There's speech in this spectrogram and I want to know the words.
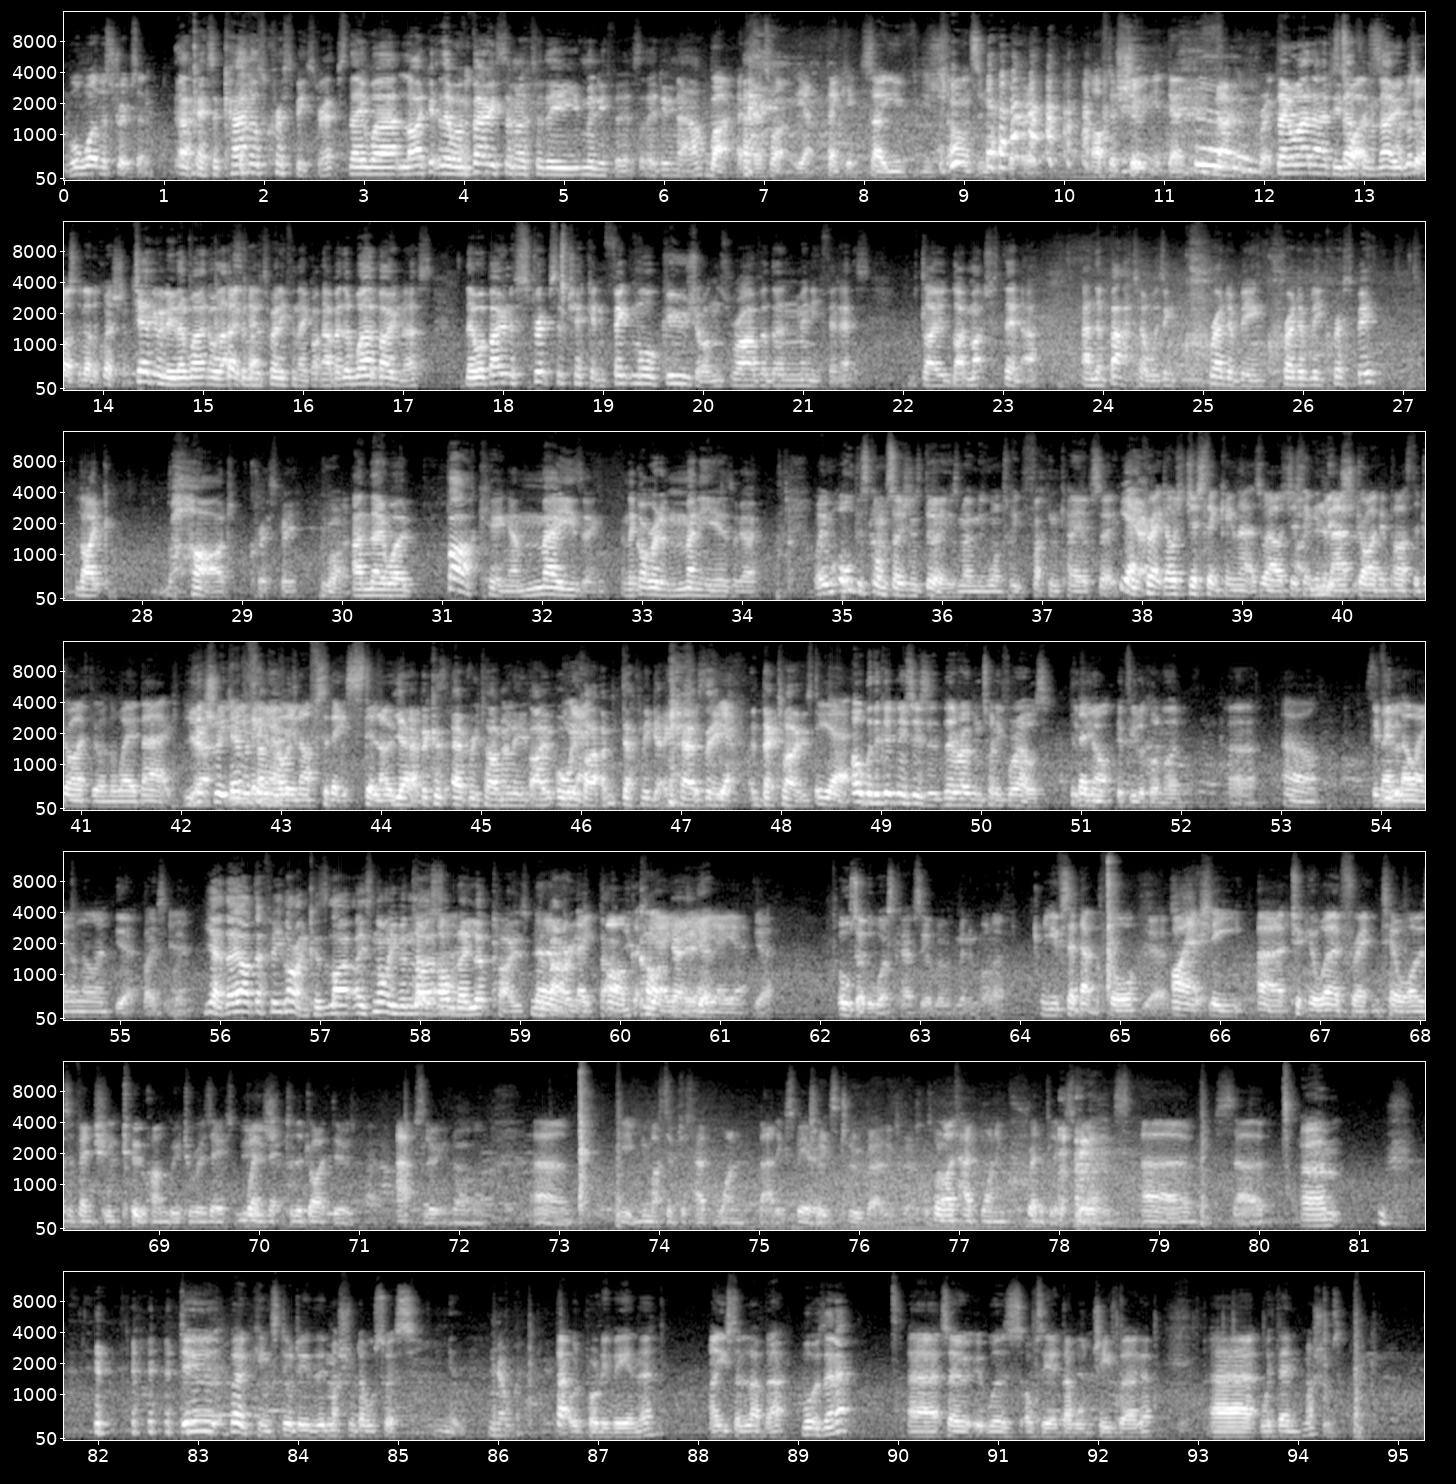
well what are the strips then Okay, so Colonel's crispy strips. They were like they were very similar to the mini fillets that they do now. right okay that's right yeah thank you so you you just answered my query after shooting it down No, Prick. they weren't actually that Twice. similar. I'm No, not going to ask another question Genuinely, they weren't all that Okay. similar to anything they got now, but they were boneless. There were bonus strips of chicken. Think more goujons rather than mini fillets, like, like much thinner. And the batter was incredibly, incredibly crispy, like hard crispy. right And they were fucking amazing. And they got rid of them many years ago. I mean all this conversation is doing is making me want to eat fucking KFC Yeah, Yeah. correct. I was just thinking that as well. I was just Uh, thinking about literally. driving past the drive-through on the way back. Yeah. literally Doing everything it now early enough so that it's still open. Yeah, because every time I leave, I always Yeah. like I'm definitely getting KFC. Yeah. and They're closed. Yeah. oh but the good news is that they're open 24 hours But if they're you, not. if you look online uh, Oh. So If they're look- lying online. yeah basically Yeah. Yeah, they are definitely lying because like it's not even Closed. like oh they look closed. No, the no, they are. you can't yeah, yeah, get yeah, in. yeah, yeah, yeah also the worst KFC I've ever been in my life You've said that before. yeah I actually uh, took your word for it until I was eventually too hungry to resist. Went Yes. it to the drive-through. It absolutely normal. Um, you, you must have just had one bad two, experience. two bad experiences But I've had one incredible experience. Um, so Um, do Burger King still do the mushroom double Swiss? no. No. That would probably be in there. I used to love that. What was in it? Uh, so it was obviously a double cheeseburger, uh, with then mushrooms.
